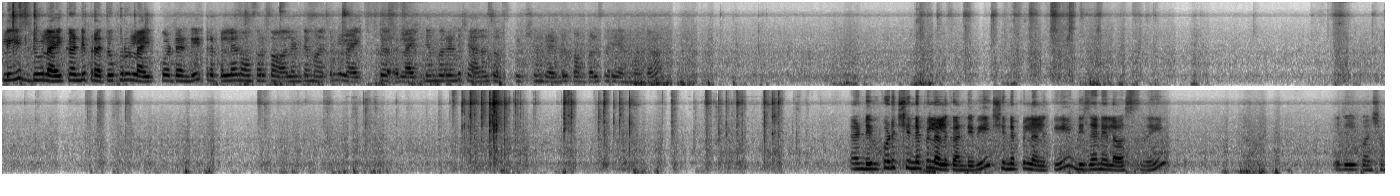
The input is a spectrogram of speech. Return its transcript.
ప్లీజ్ డూ లైక్ అండి. ప్రతి ఒక్కరు లైక్ కొట్టండి. ట్రిపుల్ నైన్ ఆఫర్ కావాలంటే మాత్రం లైక్ లైక్ నెంబర్ అండి. ఛానల్ సబ్స్క్రిప్షన్ రెండు కంపల్సరీ అనమాట అండ్ ఇవి కూడా చిన్నపిల్లలకి అండి ఇవి. చిన్నపిల్లలకి డిజైన్ ఎలా వస్తుంది? ఇది కొంచెం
